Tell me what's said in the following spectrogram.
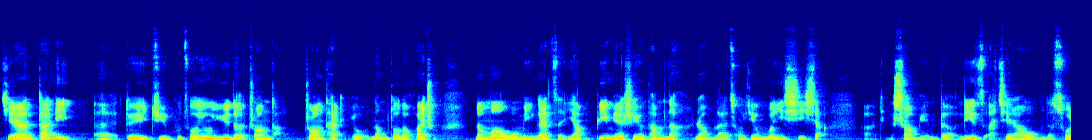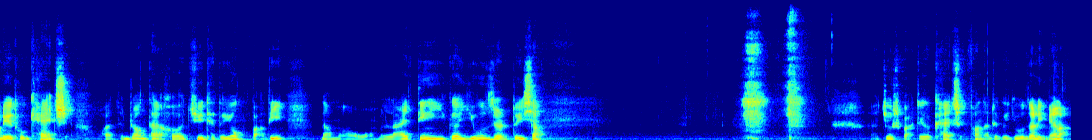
既然单例呃对局部作用域的状态。状态有那么多的坏处，那么我们应该怎样避免使用它们呢？让我们来重新温习一下啊，这个上面的例子。既然我们的缩略图 catch 缓存状态和具体的用户绑定，那么我们来定一个 user 对象，就是把这个 catch 放到这个 user 里面了。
